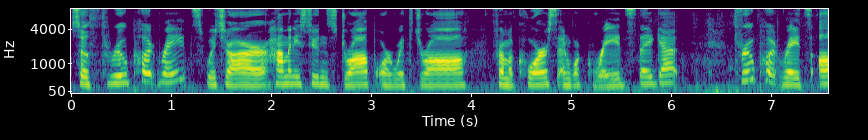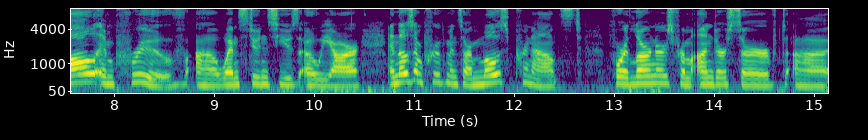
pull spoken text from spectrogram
So throughput rates, which are how many students drop or withdraw from a course and what grades they get, throughput rates all improve uh, when students use OER, and those improvements are most pronounced for learners from underserved uh,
